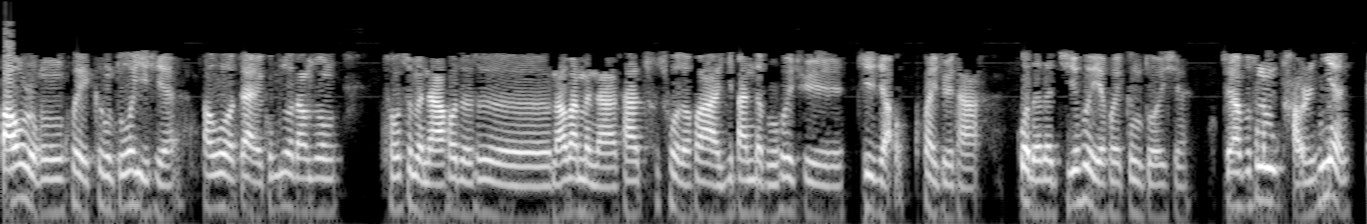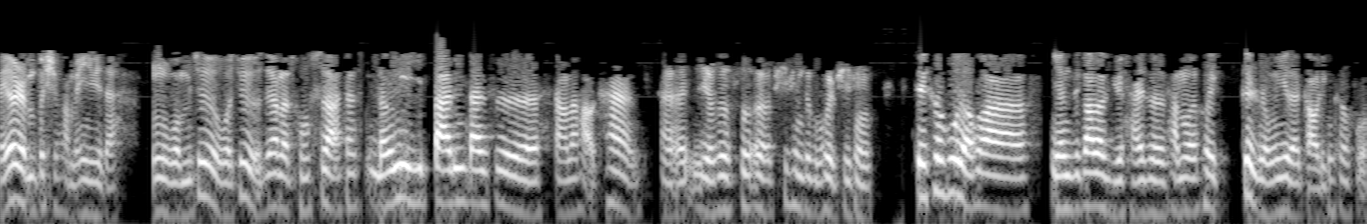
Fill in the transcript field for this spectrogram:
包容会更多一些，包括在工作当中，同事们呐、或者是老板们呐、他出错的话，一般都不会去计较怪罪他，获得的机会也会更多一些。只要不是那么讨人厌，没有人不喜欢美女的。嗯，我们就有我就有这样的同事啊，但是能力一般，但是长得好看，呃，有时候说呃批评都不会批评。对客户的话，颜值高的女孩子她们会更容易的搞定客户。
